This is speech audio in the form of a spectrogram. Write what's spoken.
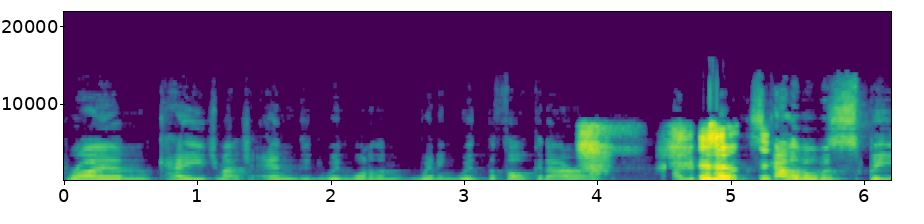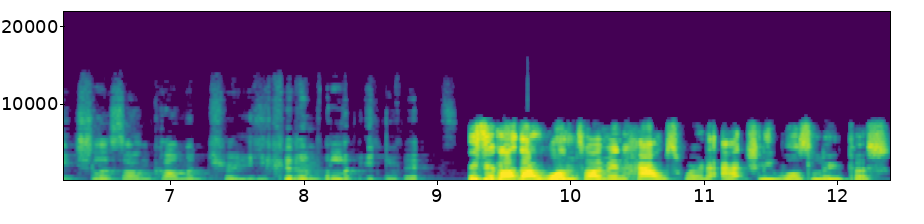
Brian Cage match ended with one of them winning with the Falcon Arrow. And Is it- Excalibur was speechless on commentary. He couldn't believe it. Is it like that one time in House where it actually was lupus?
